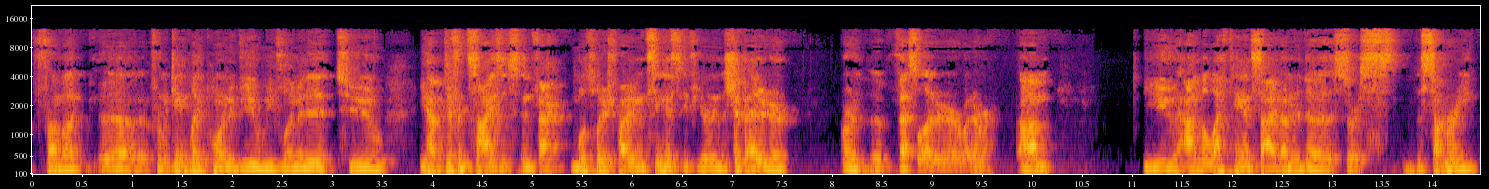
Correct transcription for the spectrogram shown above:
from a uh, from a gameplay point of view, we've limited it to you have different sizes. In fact, most players probably haven't seen this. If you're in the ship editor or the vessel editor or whatever, um, you on the left hand side under the sort of the summary,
